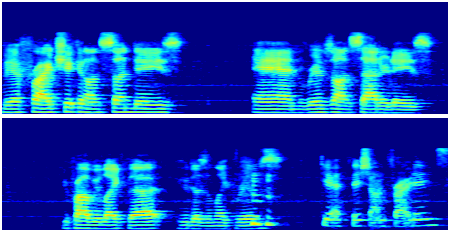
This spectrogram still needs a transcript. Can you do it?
we have fried chicken on Sundays, and ribs on Saturdays. You probably like that. Who doesn't like ribs? Yeah, fish on Fridays.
